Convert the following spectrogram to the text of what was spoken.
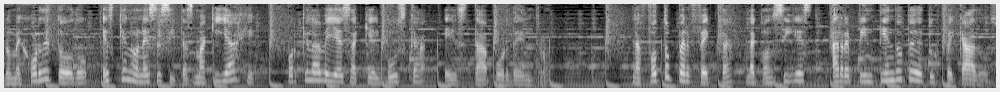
Lo mejor de todo es que no necesitas maquillaje, porque la belleza que Él busca está por dentro. La foto perfecta la consigues arrepintiéndote de tus pecados,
